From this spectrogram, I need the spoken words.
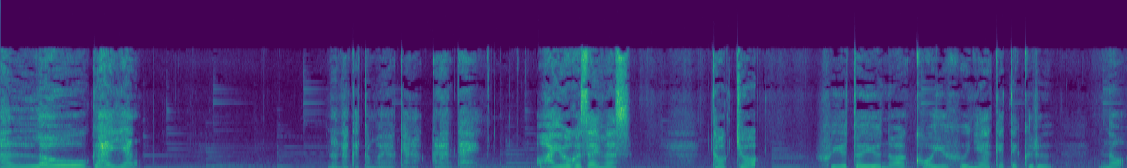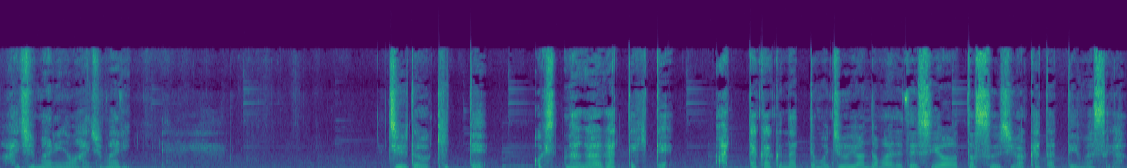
ハローガイアン。野中智代からあなたへおはようございます。東京冬というのはこういう風に明けてくるの始まりの始まり。10度を切ってお日が上がってきてあったかくなっても14度までですよと数字は語っていますが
